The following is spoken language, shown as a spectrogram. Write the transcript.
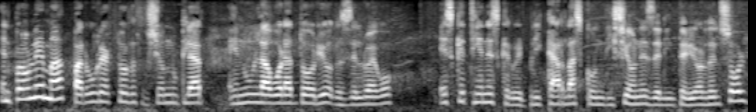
El problema para un reactor de fusión nuclear en un laboratorio, desde luego, es que tienes que replicar las condiciones del interior del Sol,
